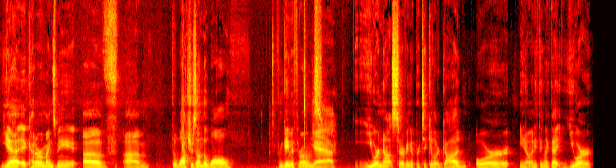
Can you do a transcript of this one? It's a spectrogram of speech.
Yeah, it kind of reminds me of um, the Watchers on the Wall from Game of Thrones. Yeah. You are not serving a particular god or you know anything like that. You are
